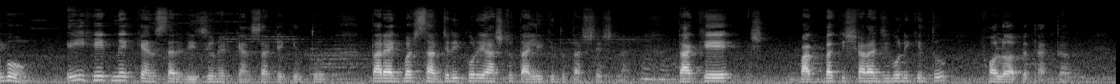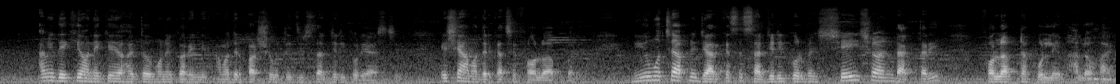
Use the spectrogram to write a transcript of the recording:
এবং এই হেড নেক ক্যান্সার রিজিয়নের ক্যান্সারকে কিন্তু তার একবার সার্জারি করে আসলো তাইলে কিন্তু তার শেষ না। তাকে বাদবাকি সারা জীবনই কিন্তু ফলো আপে থাকতে হবে। আমি দেখি অনেকে হয়তো মনে করেন আমাদের পার্শ্ববর্তী যে সার্জারি করে আসছে এসে আমাদের কাছে ফলো আপ করে। নিয়ম হচ্ছে আপনি যার কাছে সার্জারি করবেন সেই স্বয়ং ডাক্তারই ফলো আপটা করলে ভালো হয়।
